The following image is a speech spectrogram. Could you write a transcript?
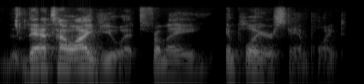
That's how i view it from a employer standpoint.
